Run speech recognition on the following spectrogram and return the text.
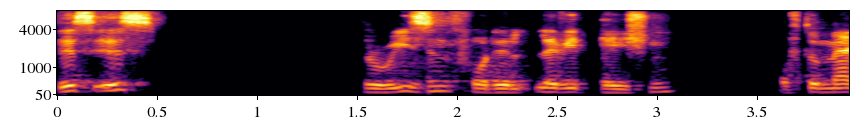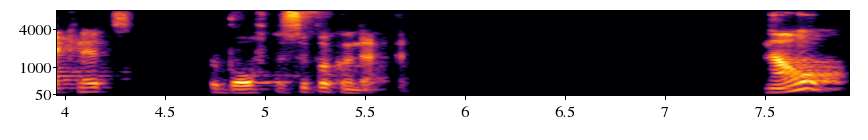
This is the reason for the levitation of the magnet above the superconductor. Now,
